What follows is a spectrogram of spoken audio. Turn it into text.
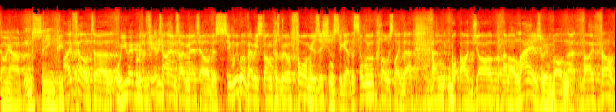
going out and seeing people. I felt. Uh, were you able to? The do few times I met Elvis, see, we were very strong because we were four musicians together, so we were close like that, and what our job and our lives were involved in that. I felt,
